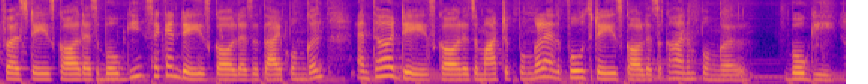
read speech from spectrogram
First day is called as a Bogi, second day is called as a Thai Pongal, and third day is called as a Matu Pongal, and the fourth day is called as a Kanum Pongal. Bogi.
